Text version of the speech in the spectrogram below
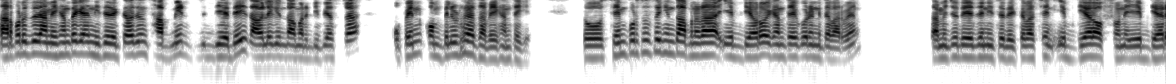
তারপরে যদি আমি এখান থেকে নিচে দেখতে পাচ্ছেন, সাবমিট দিয়ে দিই, তাহলে কিন্তু আমার ডিপিএসটা ওপেন কমপ্লিট হয়ে যাবে এখান থেকে। তো সেম প্রসেসে কিন্তু আপনারা এফডিআরও এখান থেকে করে নিতে পারবেন। তো আমি যদি এই যে নিচে দেখতে পাচ্ছেন এফডিআর অপশনে এফডিআর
